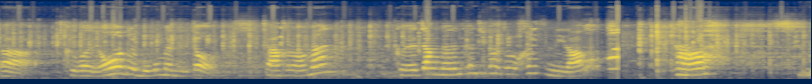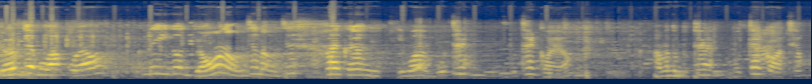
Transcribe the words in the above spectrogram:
자, 그거 영어를 먹으면 되죠? 자, 그러면 그 장면 편집하도록 하겠습니다. 자, 10개 모았고요. 근데 이거 영어는 언제 나오지? 아, 그냥 이번 못할, 못할 거예요. 아마도 못할, 못할 것 같아요.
